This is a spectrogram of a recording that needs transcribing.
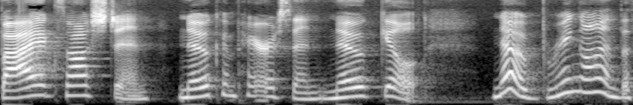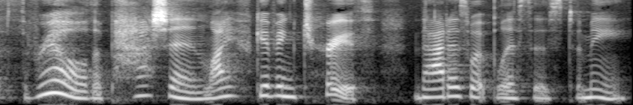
By exhaustion, no comparison, no guilt. No, bring on the thrill, the passion, life giving truth. That is what bliss is to me.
